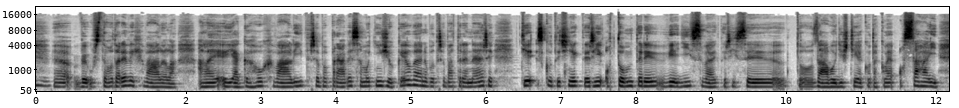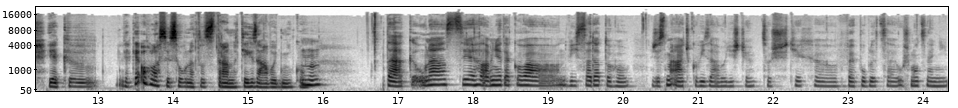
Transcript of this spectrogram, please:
Mm. Vy už jste ho tady vychválila, ale jak ho chválí třeba právě samotní žokejové nebo třeba trenéři, ti skutečně, kteří o tom tedy vědí své, kteří si to závodiště jako takové osahají, jak, jaké ohlasy jsou na to stran těch závodníků? Mm. Tak u nás je hlavně taková výsada toho, že jsme Ačkový závodiště, což těch eh, v republice už moc není.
